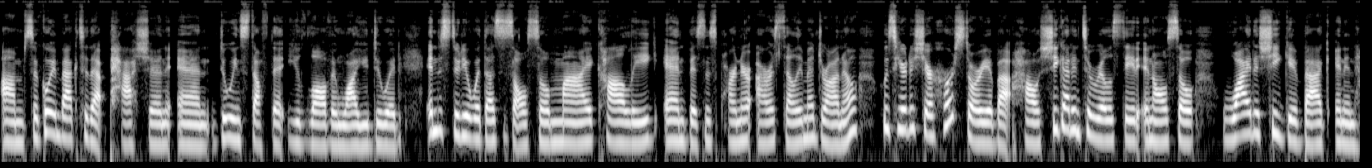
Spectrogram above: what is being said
Um, so going back to that passion and doing stuff that you love and why you do it. In the studio with us is also my colleague and business partner araceli medrano who's here to share her story about how she got into real estate and also why does she give back and in,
